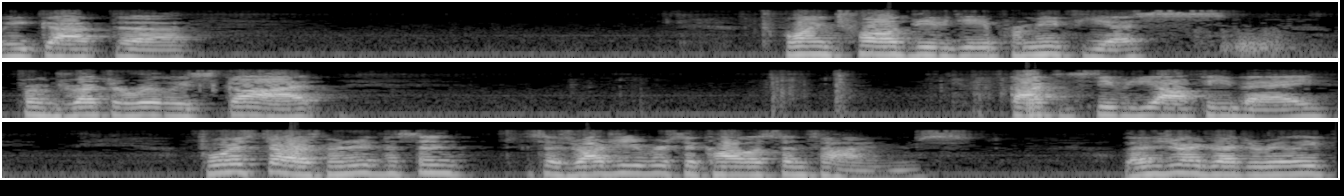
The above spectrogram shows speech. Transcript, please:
We got the 2012 DVD Prometheus from director Ridley Scott. Got this DVD off eBay. Four stars, magnificent, says Roger Ebert, Chicago Sun-Times. Legendary director Ridley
